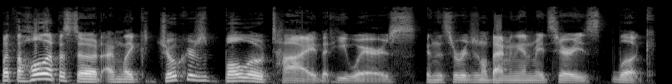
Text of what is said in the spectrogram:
but the whole episode, I'm like, Joker's bolo tie that he wears in this original Batman the Animated Series, look,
